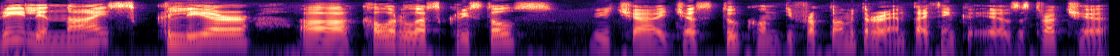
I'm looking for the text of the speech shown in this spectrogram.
really nice clear uh, colorless crystals which I just took on diffractometer and I think uh, the structure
